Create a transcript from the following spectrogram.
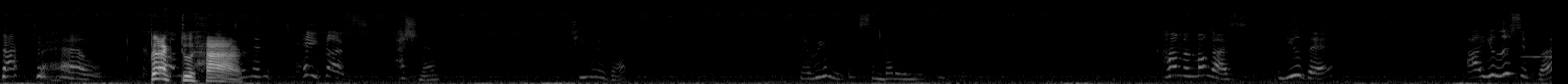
back to hell. back to hell. Satan, and take us. Hush now. Do you hear that? There really is somebody in the bushes. Come among us. You there? Are you Lucifer?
